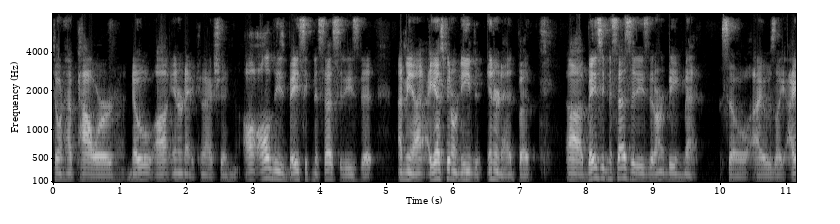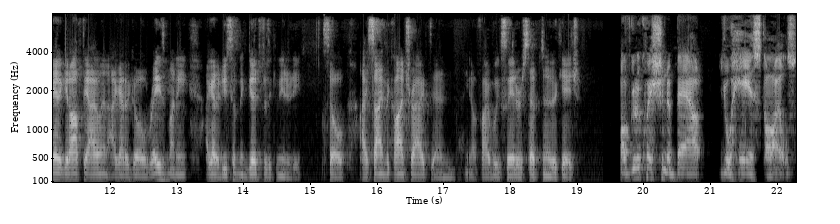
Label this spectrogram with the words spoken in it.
don't have power, no uh, internet connection, all, all these basic necessities that I mean, I, I guess we don't need internet, but uh, basic necessities that aren't being met. So I was like, I got to get off the island. I got to go raise money. I got to do something good for the community. So I signed the contract, and you know, five weeks later, stepped into the cage. I've got a question about your hairstyles.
